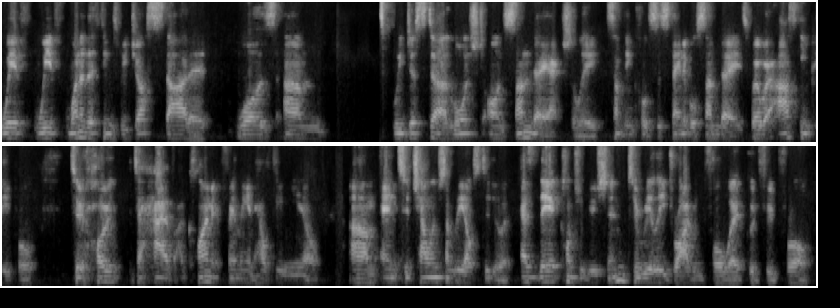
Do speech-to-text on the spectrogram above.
we've, we've, one of the things we just started was um, we just uh, launched on Sunday, actually, something called Sustainable Sundays, where we're asking people to, ho- to have a climate friendly and healthy meal um, and to challenge somebody else to do it as their contribution to really driving forward good food for all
